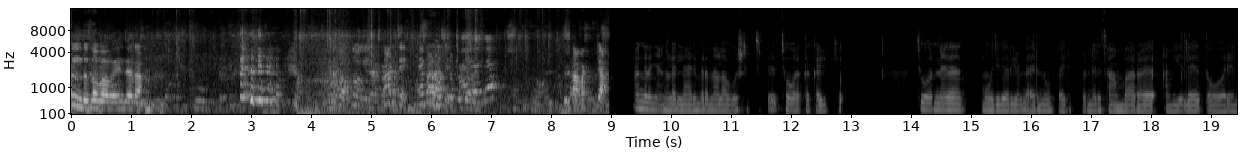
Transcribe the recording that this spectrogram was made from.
എന്ത് സ്വഭാവം ചേട്ടാ? അങ്ങനെ ഞങ്ങൾ ഞങ്ങളെല്ലാവരും പിറന്നാൾ ആഘോഷിച്ചിട്ട് ചോറൊക്കെ കഴിക്കും. ചോറിന് മോരുകറി ഉണ്ടായിരുന്നു പരിപ്പുണ്ട് സാമ്പാർ അവിയൽ തോരൻ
